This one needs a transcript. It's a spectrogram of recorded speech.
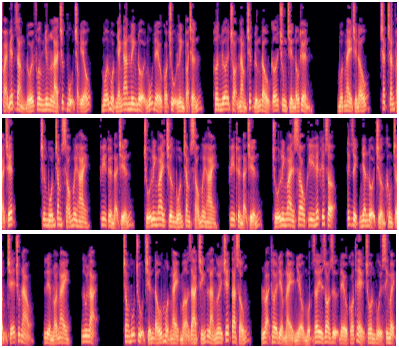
Phải biết rằng đối phương nhưng là chức vụ trọng yếu mỗi một nhánh an ninh đội ngũ đều có trụ linh tòa chấn, hơn nữa chọn năm chiếc đứng đầu cỡ trung chiến đấu thuyền. Một ngày chiến đấu chắc chắn phải chết. Chương 462, phi thuyền đại chiến chú linh oai chương 462, phi thuyền đại chiến chú linh oai sau khi hết khiếp sợ tích dịch nhân đội trưởng không chậm trễ chút nào, liền nói ngay, lui lại. Trong vũ trụ chiến đấu một ngày mở ra chính là ngươi chết ta sống, loại thời điểm này nhiều một giây do dự đều có thể chôn vùi sinh mệnh.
